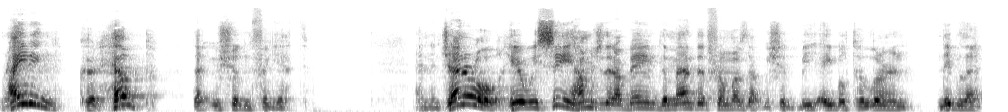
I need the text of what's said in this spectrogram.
Writing could help that you shouldn't forget. And in general, here we see how much the Rabbeim demanded from us that we should be able to learn Nigle.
